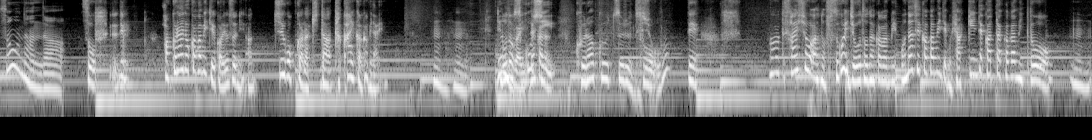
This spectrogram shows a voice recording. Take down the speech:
そうなんだ。そう。で、舶来の鏡っていうから、要するに、あ中国から来た高い鏡だよ。うんうん。でも物がいい。少し暗く映るでしょ？で、最初、あの、すごい上等な鏡、同じ鏡でも100均で買った鏡と、うん。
